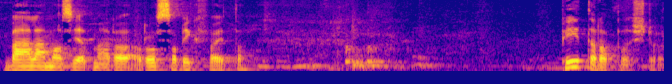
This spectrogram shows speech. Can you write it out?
Bálám azért már a rosszabbik fajta. Péter apostol.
